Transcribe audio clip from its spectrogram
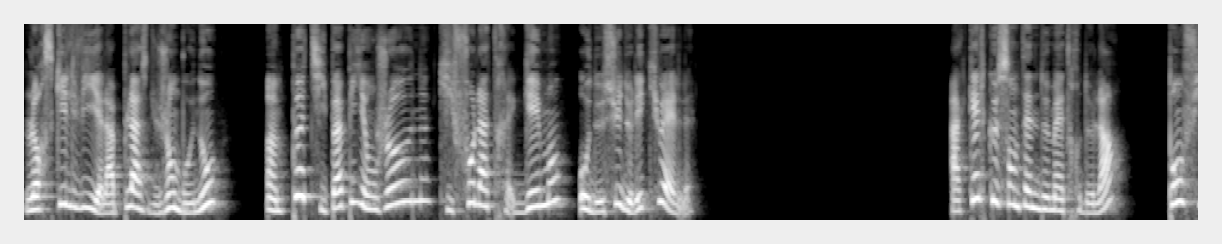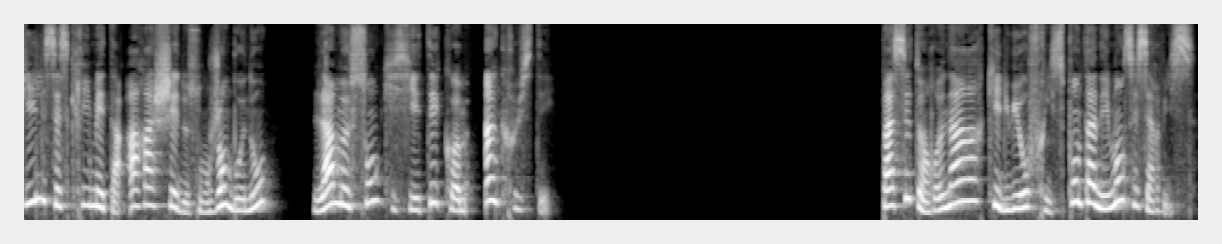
lorsqu'il vit à la place du jambonneau un petit papillon jaune qui folâtrait gaiement au-dessus de l'écuelle. À quelques centaines de mètres de là, Pamphile s'escrimait à arracher de son jambonneau l'hameçon qui s'y était comme incrusté. Passait un renard qui lui offrit spontanément ses services.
